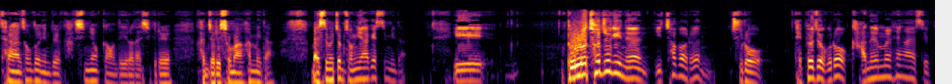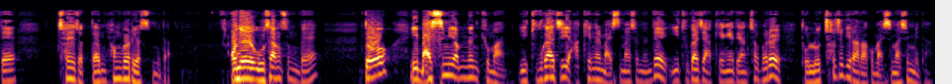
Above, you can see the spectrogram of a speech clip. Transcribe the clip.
사랑하는 성도님들 각 심령 가운데 일어나시기를 간절히 소망합니다. 말씀을 좀 정리하겠습니다. 이 돌로 쳐 죽이는 이 처벌은 주로 대표적으로 간음을 행하였을 때 처해졌던 형벌이었습니다. 오늘 우상숭배, 또 이 말씀이 없는 교만 이 두 가지 악행을 말씀하셨는데 이 두 가지 악행에 대한 처벌을 돌로 쳐 죽이라라고 말씀하십니다.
